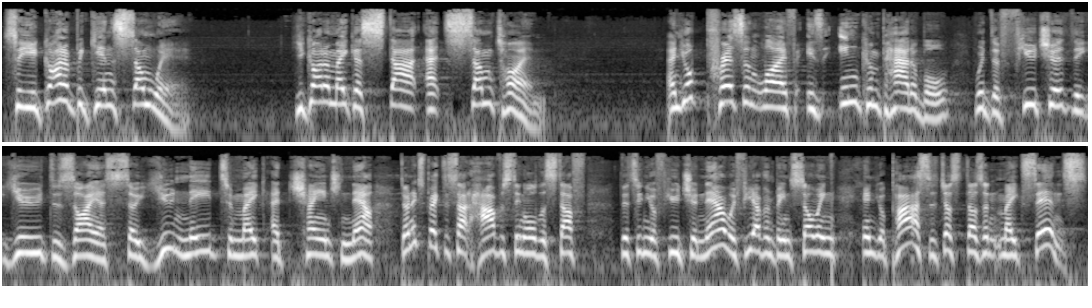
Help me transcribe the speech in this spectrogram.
So you got to begin somewhere. You got to make a start at some time. And your present life is incompatible with the future that you desire. So you need to make a change now. Don't expect to start harvesting all the stuff that's in your future now if you haven't been sowing in your past. It just doesn't make sense.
